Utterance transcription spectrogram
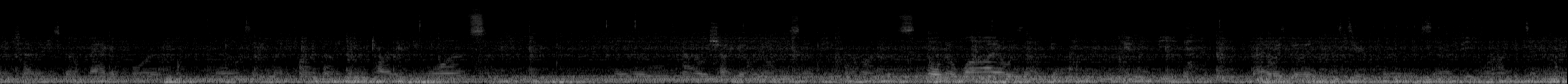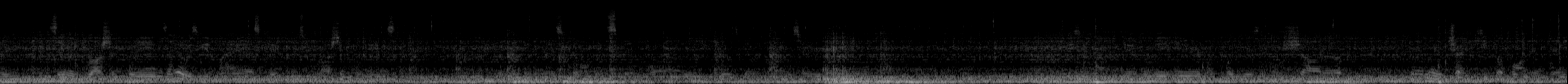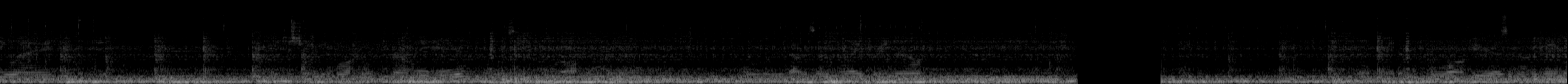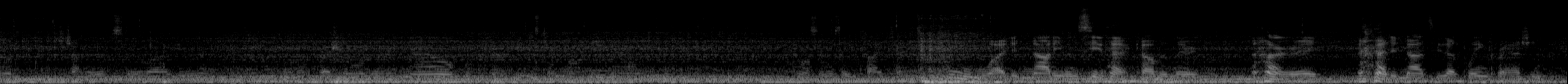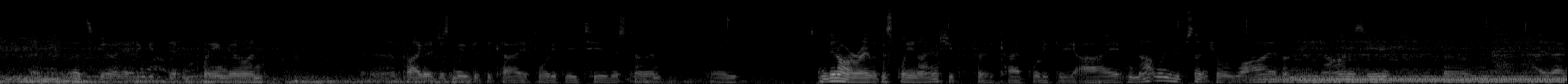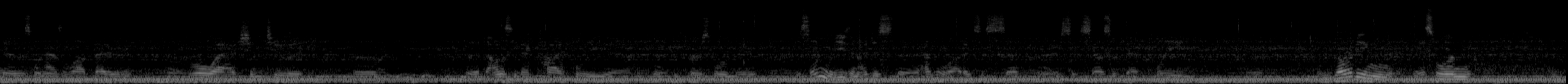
did not see that coming there. Alright. I did not see that plane crashing. Uh, let's go ahead and get a different plane going. Uh, I'm probably going to just move to the Kai 43-2 this time. Um, I've been alright with this plane. I actually prefer the Kai 43i. Not 100% sure why, if I'm being honest here. Um, I, I know this one has a lot better uh, roll action to it. Um, but honestly, that Kai 40, uh, the, first one there, some reason I just uh, have a lot of success, uh, success with that plane. Um, regarding this one,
